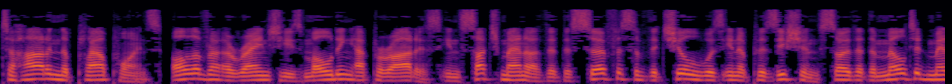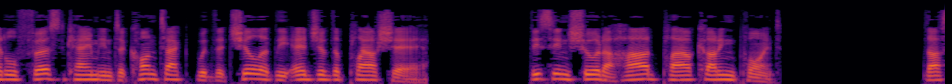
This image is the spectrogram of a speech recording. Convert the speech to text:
To harden the plow points, Oliver arranged his molding apparatus in such manner that the surface of the chill was in a position so that the melted metal first came into contact with the chill at the edge of the plowshare. This ensured a hard plow cutting point. Thus,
